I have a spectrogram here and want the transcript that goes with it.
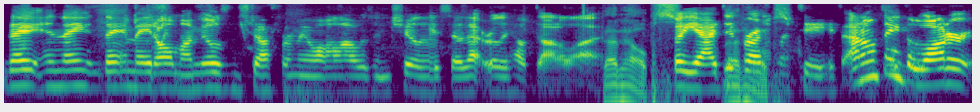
they and they they made all my meals and stuff for me while I was in Chile, so that really helped out a lot. That helps. But yeah, I did That brush helps. my teeth. I don't think the water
